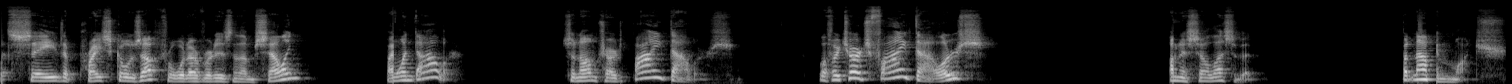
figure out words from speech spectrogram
Let's say the price goes up for whatever it is that I'm selling by $1. So now I'm charging $5. Well, if I charge $5, I'm going to sell less of it, but not by much.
